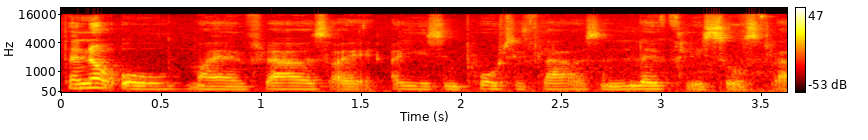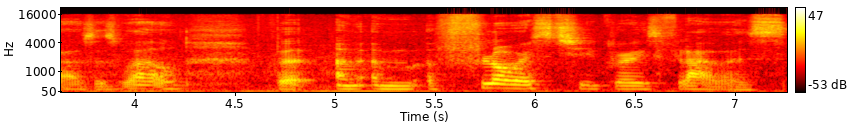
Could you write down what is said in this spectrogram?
They're not all my own flowers. I, I use imported flowers and locally sourced flowers as well. But I'm, I'm a florist who grows flowers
